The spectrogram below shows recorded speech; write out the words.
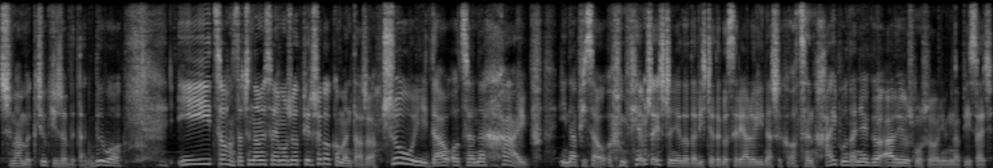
Trzymamy kciuki, żeby tak było. I co? Zaczynamy sobie może od pierwszego komentarza. Chewie dał ocenę hype i napisał: Wiem, że jeszcze nie dodaliście tego serialu i naszych ocen hype'u na niego, ale już muszę o nim napisać.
